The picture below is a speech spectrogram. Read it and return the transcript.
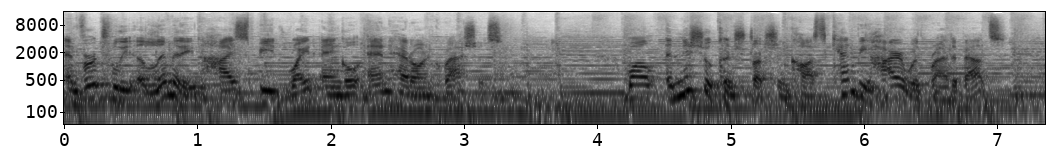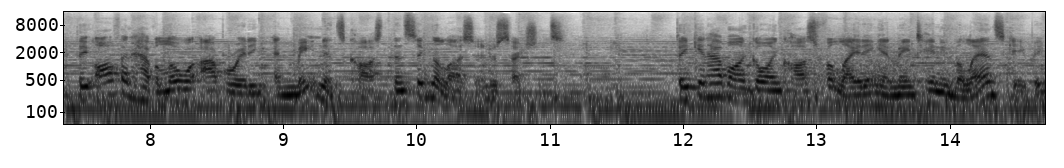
and virtually eliminate high-speed right-angle and head-on crashes. While initial construction costs can be higher with roundabouts, they often have a lower operating and maintenance cost than signalized intersections. They can have ongoing costs for lighting and maintaining the landscaping,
